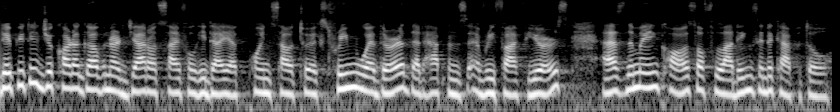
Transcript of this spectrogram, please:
Deputy Jakarta Governor Djarot Saiful Hidayat points out to extreme weather that happens every five years as the main cause of floodings in the capital.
